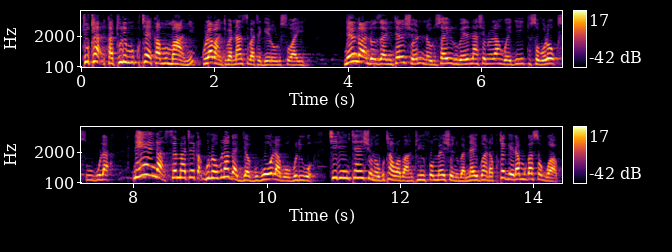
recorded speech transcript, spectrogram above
Tuta- ka tuli mu kuteeka mu maanyi kulaba nti bannansi bategeera oluswayiri. Naye nga ndooza intention oluswayiri lubeere national language tusobole okusuubula. Naye nga semateeka buno obulagajjavu bwolaba obuliwo kiri intention obutawa bantu information bannayuganda kutegeera mugaso gwabwe.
